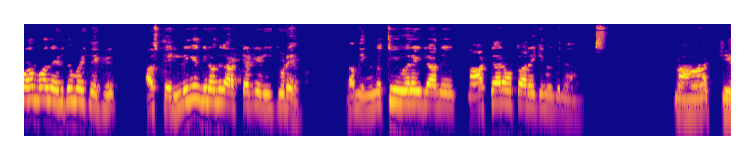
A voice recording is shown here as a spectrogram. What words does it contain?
മുഹമ്മദ് എഴുതുമ്പോഴത്തേക്ക് ആ സ്പെല്ലിംഗ് എങ്കിലും ഒന്ന് കറക്റ്റ് ആക്കി എഴുതിക്കൂടെ? അതാ നിങ്ങൾക്ക് വിവരം ഇല്ലാന്ന് നാട്ടുകാരെ മൊത്തം അറിയിക്കുന്ന എന്തിനാണ് നാണക്കേ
